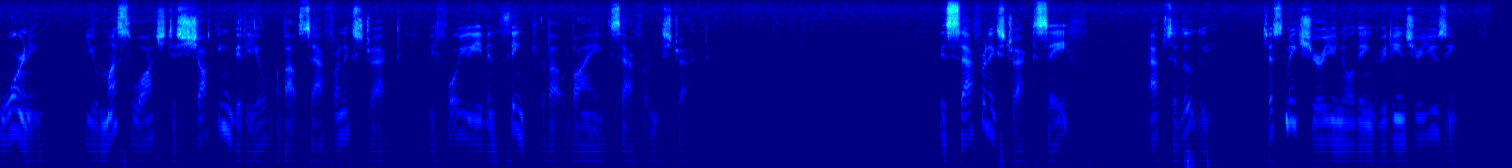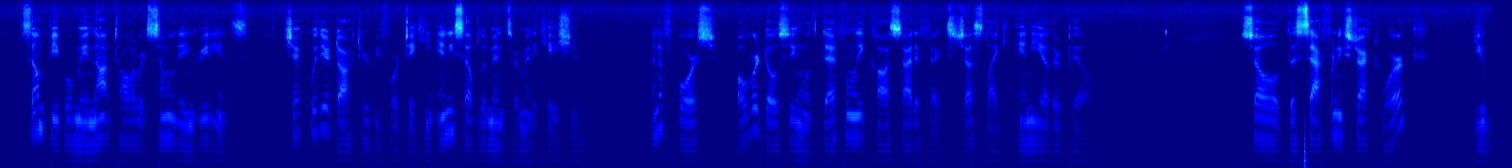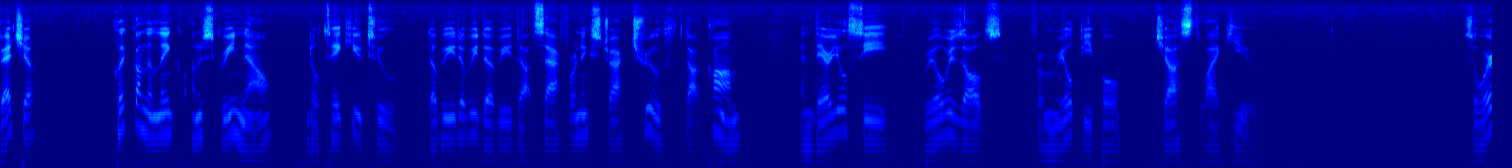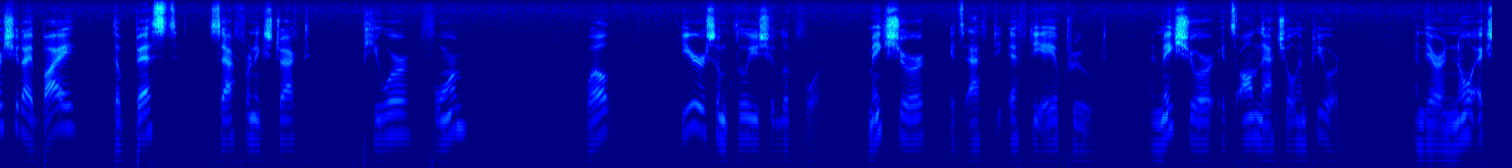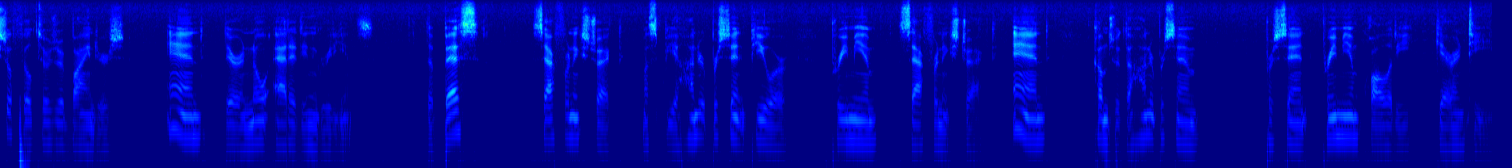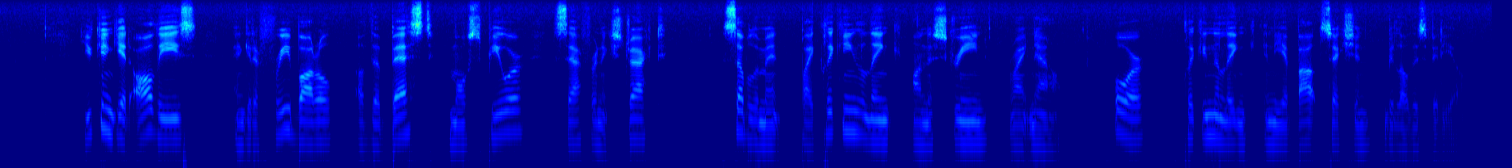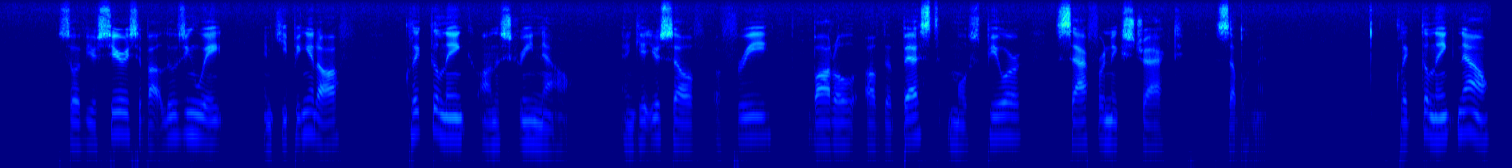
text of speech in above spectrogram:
Warning: You must watch this shocking video about saffron extract before you even think about buying saffron extract. Is saffron extract safe? Absolutely. Just make sure you know the ingredients you're using. Some people may not tolerate some of the ingredients. Check with your doctor before taking any supplements or medication. And of course, overdosing will definitely cause side effects just like any other pill. So, does saffron extract work? You betcha. Click on the link on the screen now. It'll take you to www.saffronextracttruth.com and there you'll see real results from real people just like you. So where should I buy the best saffron extract pure form? Well, here are some clues you should look for. Make sure it's FDA approved and make sure it's all natural and pure and there are no extra filters or binders and there are no added ingredients. The best saffron extract must be 100% pure premium saffron extract and comes with 100% premium quality guaranteed. You can get all these and get a free bottle of the best, most pure saffron extract supplement by clicking the link on the screen right now or clicking the link in the About section below this video. So if you're serious about losing weight and keeping it off, click the link on the screen now and get yourself a free bottle of the best, most pure saffron extract supplement. Click the link now.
